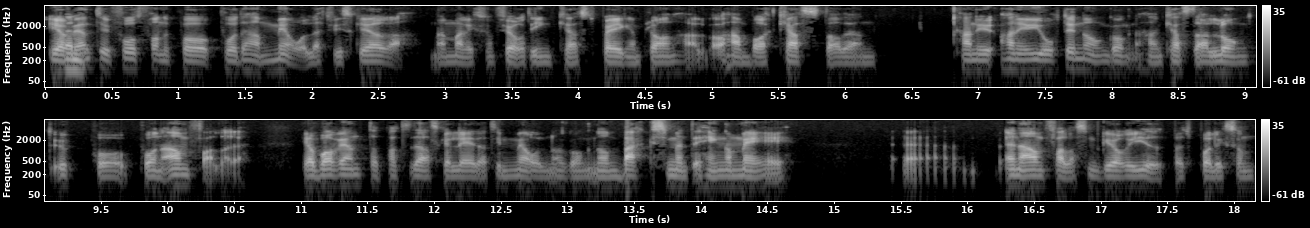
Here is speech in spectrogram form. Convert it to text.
Jag men... väntar ju fortfarande på, på det här målet vi ska göra. När man liksom får ett inkast på egen planhalva och han bara kastar den. Han, är, han har ju gjort det någon gång när han kastar långt upp på, på en anfallare. Jag bara väntar på att det där ska leda till mål någon gång. Någon back som inte hänger med. Eh, en anfallare som går i djupet på liksom,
